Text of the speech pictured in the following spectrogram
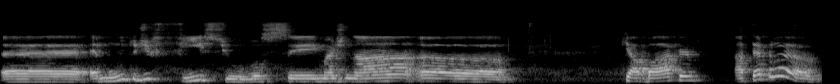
é, é muito difícil você imaginar uh, que a Baker até pela,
